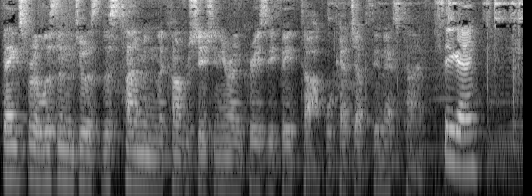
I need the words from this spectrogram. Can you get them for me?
thanks for listening to us this time in the conversation here on Crazy Faith Talk. We'll catch up with you next time. See you, gang.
